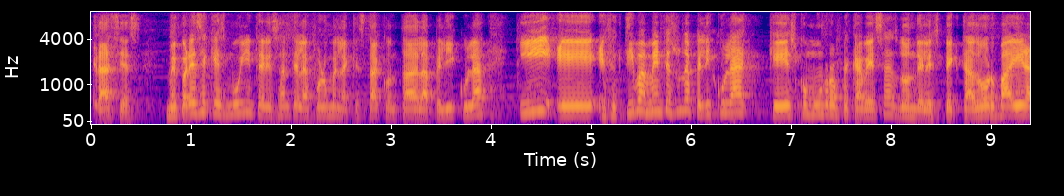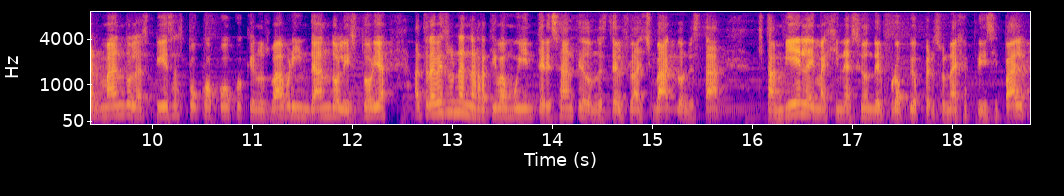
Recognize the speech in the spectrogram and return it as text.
Gracias. Me parece que es muy interesante la forma en la que está contada la película y eh, efectivamente es una película que es como un rompecabezas donde el espectador va a ir armando las piezas poco a poco que nos va brindando la historia a través de una narrativa muy interesante donde está el flashback, donde está también la imaginación del propio personaje principal.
